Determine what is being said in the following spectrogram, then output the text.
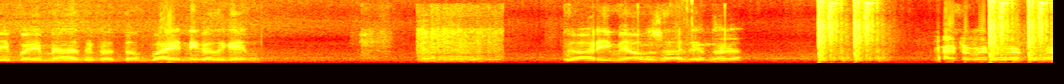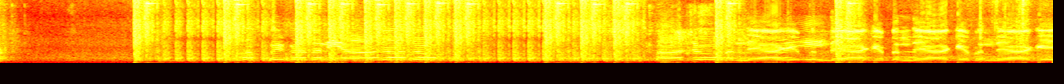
भी भाई मैं तो कहता हूँ भाई निकल गए। गाड़ी में आओ सारे बैठो बैठो बैठो बैठो। अब कोई फ़ायदा नहीं आ जाओ आ जाओ। आ जाओ। बंदे आगे। बंदे आगे बंदे आगे बंदे आगे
